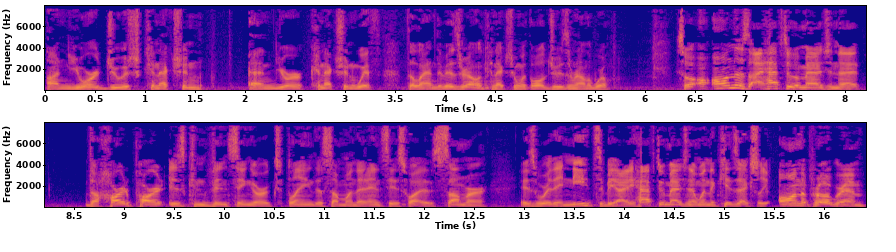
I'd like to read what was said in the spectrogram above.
on your Jewish connection and your connection with the land of Israel and connection with all Jews around the world. So on this, I have to imagine that the hard part is convincing or explaining to someone that NCSY summer is where they need to be. I have to imagine that when the kid's actually on the program,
